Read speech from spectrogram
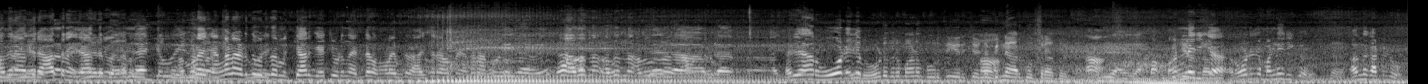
അതിനകത്ത് രാത്രി രാത്രി നമ്മളെ ഞങ്ങളുടെ അടുത്ത് ഒരുത്ത മിക്കാർ കയറ്റി വിടുന്ന എന്റെ നമ്മളെ ഇവിടെ ആശ്രമം അതൊന്നും അതൊന്ന് അതൊന്ന് ആ റോഡിൽ റോഡ് നിർമ്മാണം പൂർത്തീകരിച്ചു കഴിഞ്ഞാൽ പിന്നെ ആർക്കും ഉത്തരവാദിത്വം മണ്ണിരിക്കുക. റോഡിൽ മണ്ണിരിക്കുക. അന്ന് കണ്ടിട്ട് പോകും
